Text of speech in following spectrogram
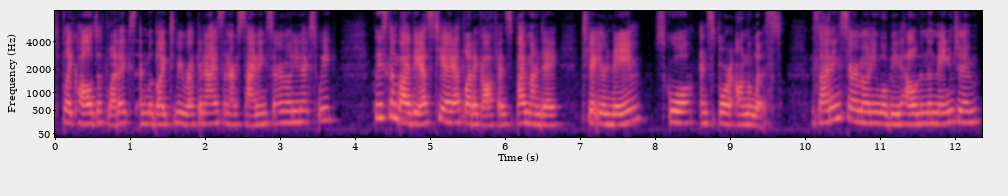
to play college athletics and would like to be recognized in our signing ceremony next week, please come by the STA Athletic Office by Monday to get your name, school, and sport on the list. The signing ceremony will be held in the main gym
